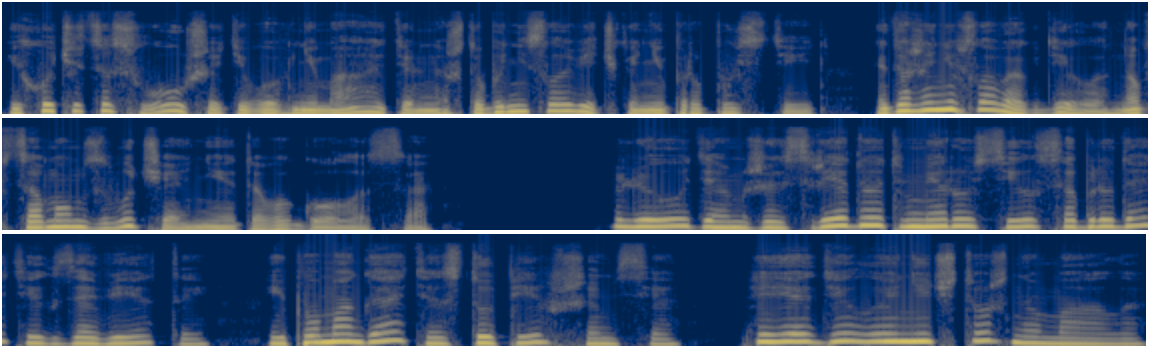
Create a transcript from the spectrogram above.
и хочется слушать его внимательно, чтобы ни словечко не пропустить. И даже не в словах дело, но в самом звучании этого голоса. Людям же следует в меру сил соблюдать их заветы и помогать оступившимся. Я делаю ничтожно мало.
